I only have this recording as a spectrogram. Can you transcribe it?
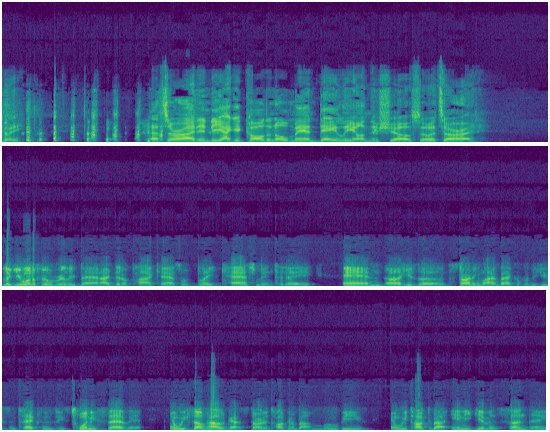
Exactly. That's all right, ND. I get called an old man daily on this show, so it's all right. Look, you want to feel really bad. I did a podcast with Blake Cashman today, and uh, he's a starting linebacker for the Houston Texans. He's 27, and we somehow got started talking about movies, and we talked about any given Sunday.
